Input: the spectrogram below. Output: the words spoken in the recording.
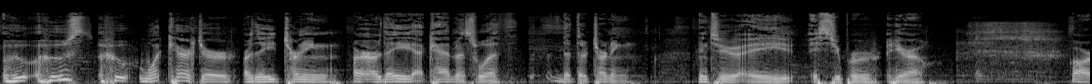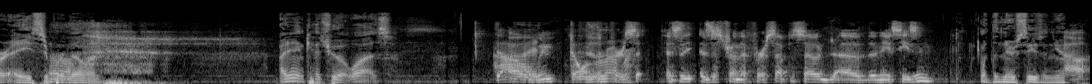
who who's who? What character are they turning? Or are they at Cadmus with that they're turning into a a superhero or a supervillain? Oh. I didn't catch who it was. Oh, I we- don't is, remember. first, is, it- is this from the first episode of the new season? With the new season, yeah. Oh,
